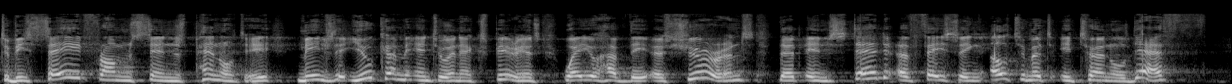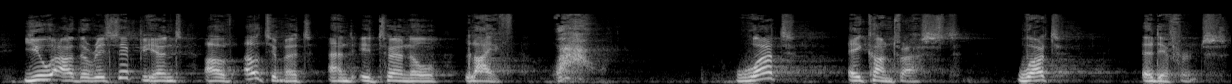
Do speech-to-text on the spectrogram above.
to be saved from sin's penalty means that you come into an experience where you have the assurance that instead of facing ultimate eternal death, you are the recipient of ultimate and eternal life. Wow. What a contrast. What a difference.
